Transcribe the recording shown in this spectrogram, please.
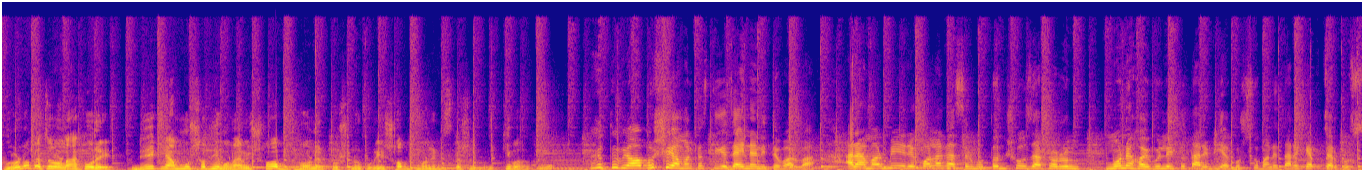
ঘুরানো পেঁচানো না করে ডিরেক্টলি আম্মুর সাথেই মনে আমি সব ধরনের প্রশ্ন করি সব ধরনের ডিসকাশন করি। কি বলেন আম্মু? তুমি অবশ্যই আমার কাছ থেকে যাই না নিতে পারবা। আর আমার মেয়েরে কলা গাছের মতন সোজা সরল মনে হয় বলেই তো তারে বিয়া করছ মানে তারে ক্যাপচার করছ।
